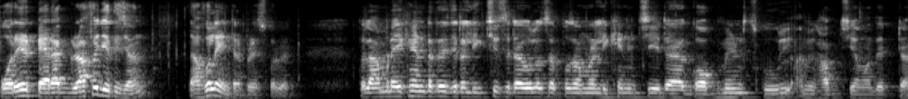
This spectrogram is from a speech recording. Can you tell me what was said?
পরের প্যারাগ্রাফে যেতে চান তাহলে এন্টার প্রেস করবেন। তাহলে আমরা এখানটাতে যেটা লিখছি সেটা হলো সাপোজ আমরা লিখে নিচ্ছি এটা গভর্নমেন্ট স্কুল আমি ভাবছি আমাদেরটা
